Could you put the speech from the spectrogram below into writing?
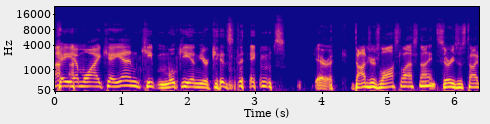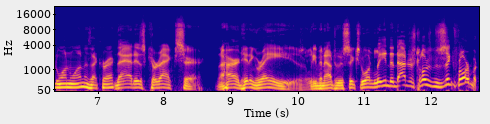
KMYKN, keep Mookie in your kids' names. Garrick. Dodgers lost last night. Series is tied 1 1. Is that correct? That is correct, sir. The hard hitting Rays leaving out to a 6 1 lead. The Dodgers closing to 6 4, but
